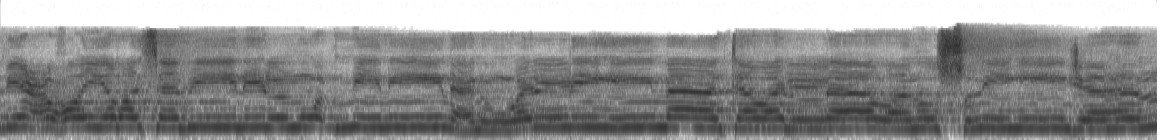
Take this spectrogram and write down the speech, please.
غير سبيل المؤمنين نوله ما تولى ونصله جهنم.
